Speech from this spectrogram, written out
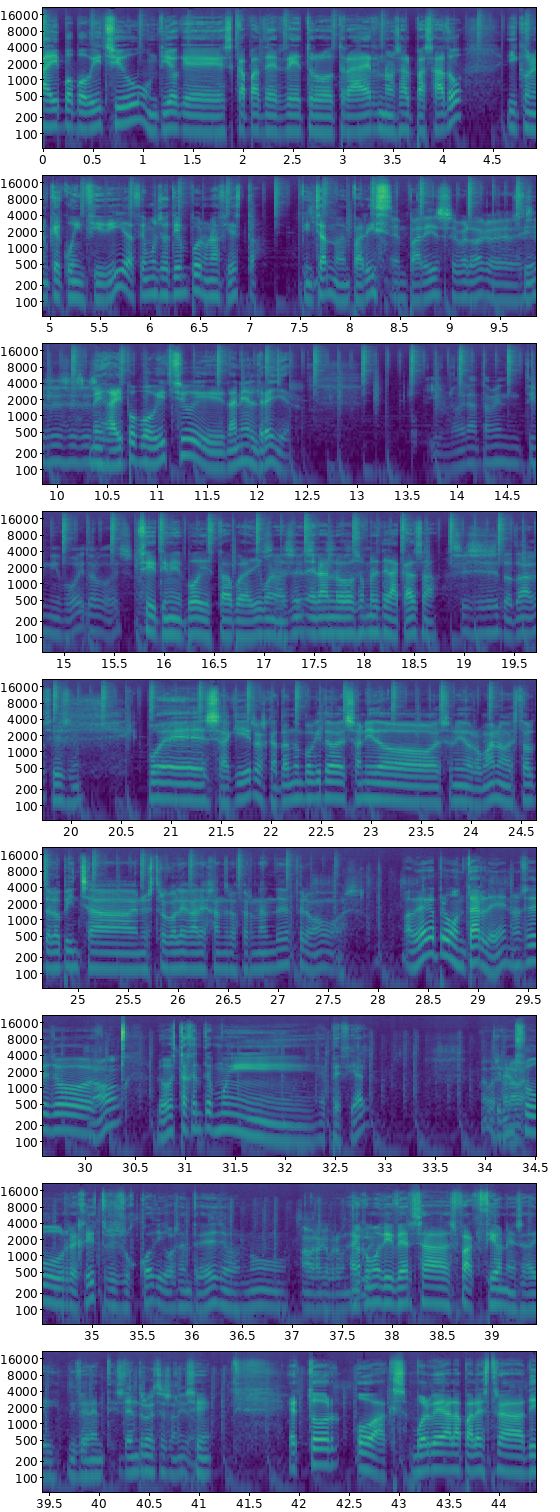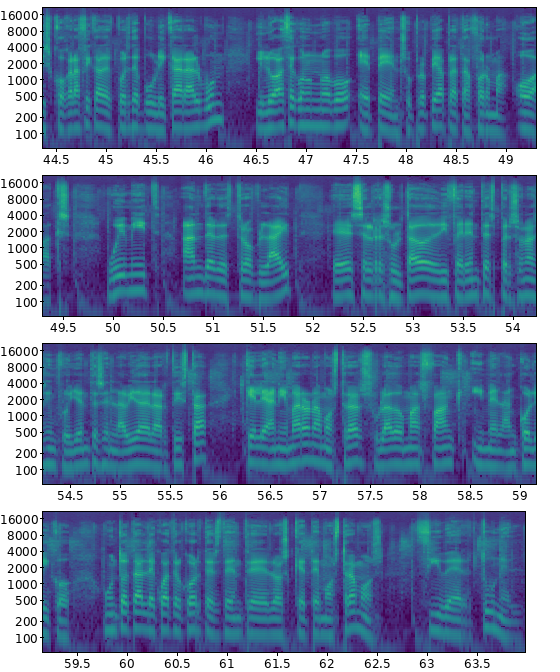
Mihai Popoviciu, un tío que es capaz de retrotraernos al pasado y con el que coincidí hace mucho tiempo en una fiesta, pinchando en París. En París, es verdad que. Sí. Sí, sí, sí. sí. Mihai Popoviciu y Daniel Dreyer. ¿Y no era también Timmy Boyd o algo de eso? Sí, Timmy Boy estaba por allí. Bueno, Sí, eran los hombres de la casa. Sí, sí, sí, total. Sí, sí. Pues aquí rescatando un poquito el sonido, el sonido romano. Esto te lo pincha nuestro colega Alejandro Fernández, pero vamos. Habría que preguntarle, ¿eh? No sé, yo... ¿No? Luego esta gente es muy especial. Ah, pues Tienen sus registros y sus códigos entre ellos, ¿no? habrá que preguntarle. Hay como diversas facciones ahí, diferentes. Dentro de este sonido. Sí. Héctor Oax vuelve a la palestra discográfica después de publicar álbum y lo hace con un nuevo EP en su propia plataforma, Oax. We Meet Under the Strobe Light es el resultado de diferentes personas influyentes en la vida del artista que le animaron a mostrar su lado más funk y melancólico. Un total de cuatro cortes de entre los que te mostramos Cibertúnel.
